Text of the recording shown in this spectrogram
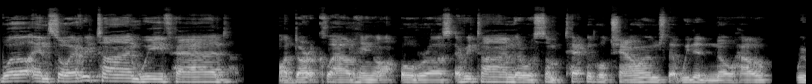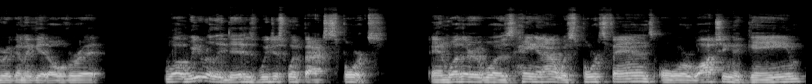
Well, and so every time we've had a dark cloud hang over us, every time there was some technical challenge that we didn't know how we were going to get over it, what we really did is we just went back to sports. And whether it was hanging out with sports fans or watching a game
